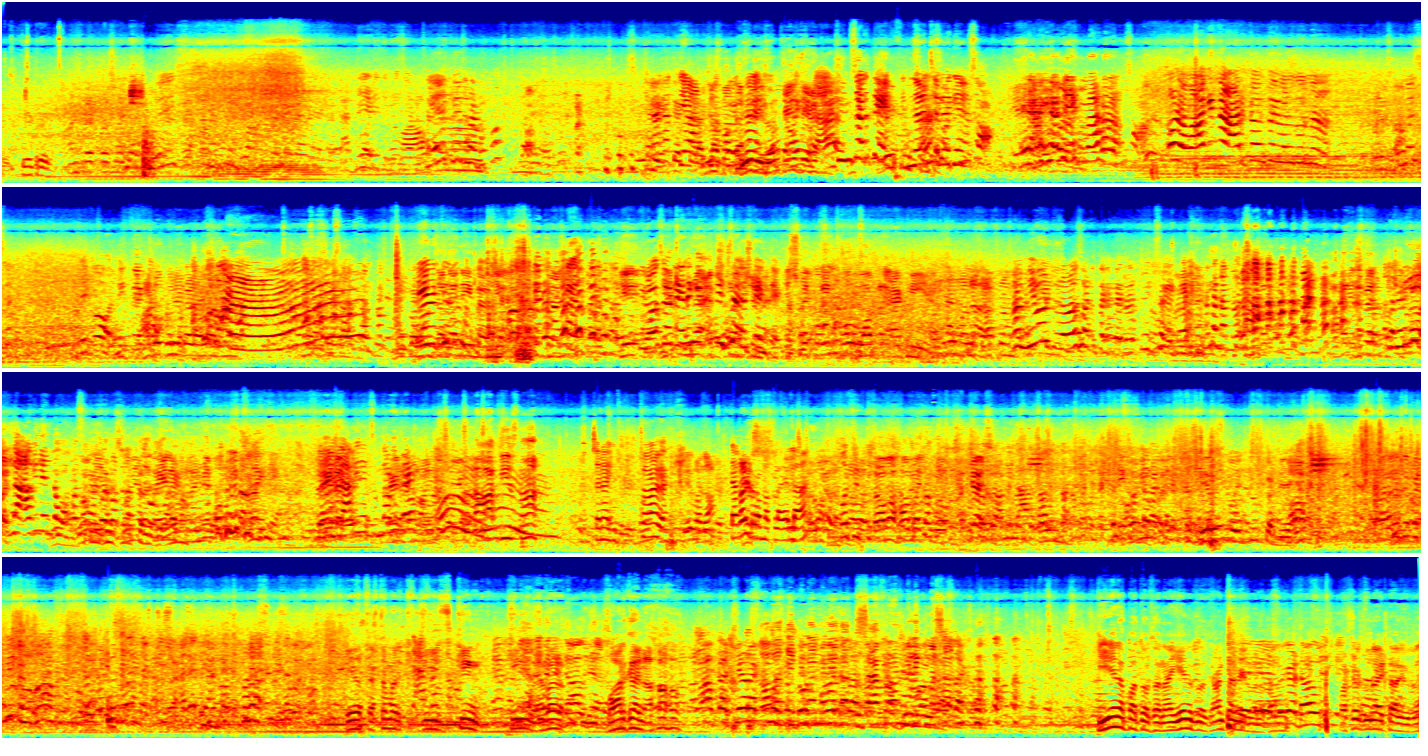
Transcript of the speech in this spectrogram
इसमें कोई और वाटर ऐड नहीं है ಚೆನ್ನಾಗಿದೆ ತಗೊಳ್ರ ಮಕ್ಕಳ ಎಲ್ಲ four fifty You know, customer is king, king ever bargain. Saffron milk masala. के बिना मिलेगा सैफरन मिल्क मसाला ಏನಪ್ಪ ತೋರ್ಸೋಣ ಏನು ಕಾಣ್ತಾನೆ ಇಲ್ವಲ್ಲ ಅಷ್ಟು ದೂರ ಇಟ್ಟಾರ ಇವರು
